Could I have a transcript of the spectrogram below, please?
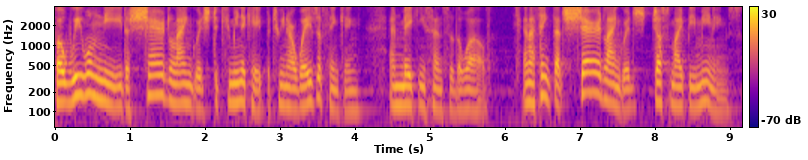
But we will need a shared language to communicate between our ways of thinking and making sense of the world. And I think that shared language just might be meanings.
